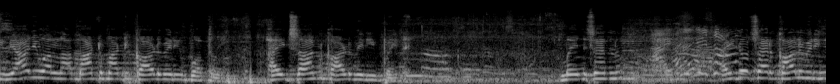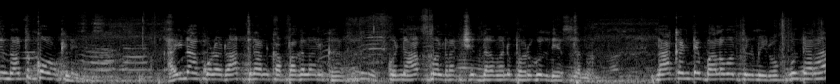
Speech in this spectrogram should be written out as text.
ఈ వ్యాధి వల్ల మాటి మాటి కాళ్ళు విరిగిపోతున్నాయి. ఐదు సార్లు కాళ్ళు విరిగిపోయినాయి. అమ్మా, ఎన్నిసార్లు ఐదోసారి కాలు విరిగింది అతుక్కోవట్లేదు. అయినా కూడా రాత్రనక పగలనక కొన్ని ఆత్మలు రక్షిద్దామని పరుగులు తీస్తున్నాను నాకంటే బలవంతులు మీరు ఒప్పుకుంటారా?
